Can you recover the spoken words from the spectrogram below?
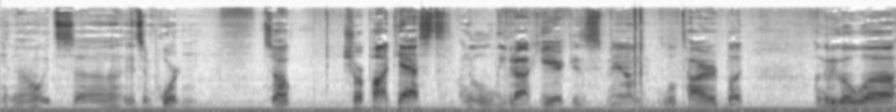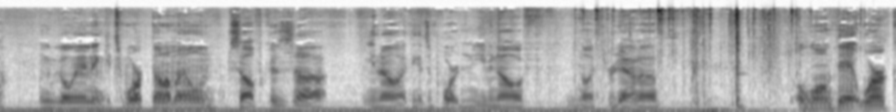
You know, it's uh, it's important. So, short podcast. I'm gonna leave it out here because man, I'm a little tired, but I'm gonna go. Uh, I'm gonna go in and get some work done on my own self because uh, you know I think it's important. Even though if you know I threw down a a long day at work,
